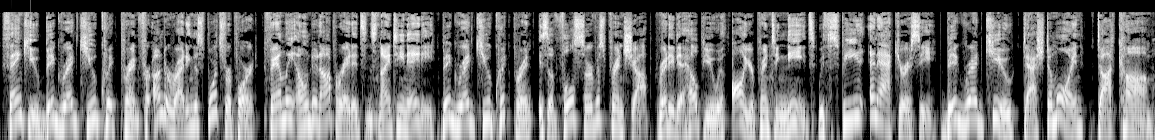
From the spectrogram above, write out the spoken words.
Thank you, Big Red Q Quick Print, for underwriting the sports report. Family owned and operated since 1980, Big Red Q Quick Print is a full service print shop ready to help you with all your printing needs with speed and accuracy. BigRedQ-Des Moines.com.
